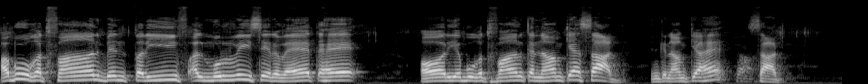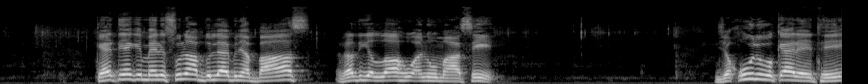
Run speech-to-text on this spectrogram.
ابو غطفان بن طریف المری سے روایت ہے، اور یہ ابو غطفان کا نام کیا ہے؟ سعد۔ ان کا نام کیا ہے؟ سعد۔ کہتے ہیں کہ میں نے سنا عبداللہ بن عباس رضی اللہ عنہما سے۔ یقول وہ کہہ رہے تھے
